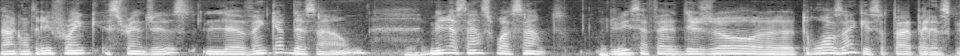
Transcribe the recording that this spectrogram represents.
rencontrer Frank Stranges le 24 décembre 1960. Lui, ça fait déjà euh, trois ans qu'il est sur Terre presque.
